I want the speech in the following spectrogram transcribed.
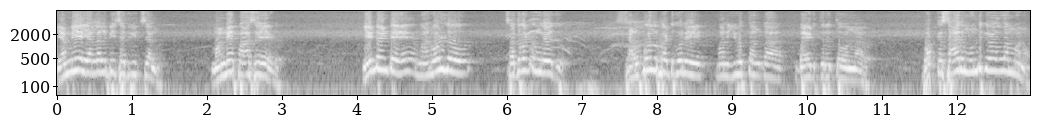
ఎంఏ ఎల్ఎల్బి చదివించాను. మొన్నే పాస్ అయ్యాడు. ఏంటంటే మనోళ్ళు చదవటం లేదు. సెల్ ఫోన్లు పట్టుకొని మన యూత్ అంతా బయట తిరుగుతూ ఉన్నారు. ఒక్కసారి ముందుకు వెళ్దాం మనం.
